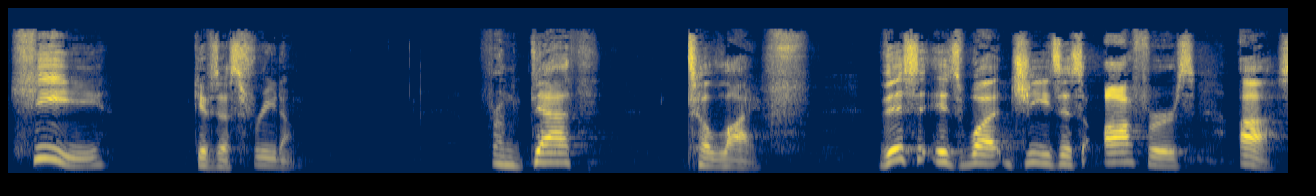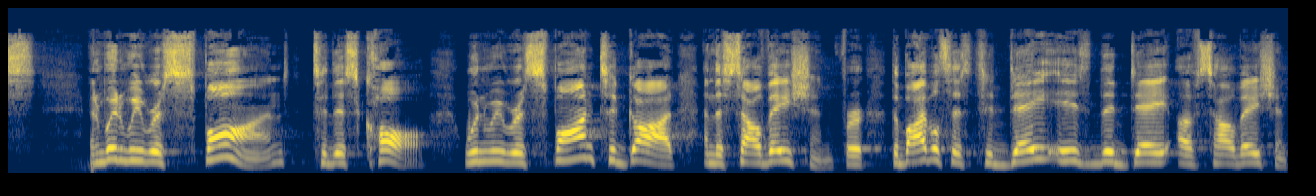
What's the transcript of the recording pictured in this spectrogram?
He gives us freedom. From death to life. This is what Jesus offers us. And when we respond to this call, when we respond to God and the salvation, for the Bible says today is the day of salvation.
